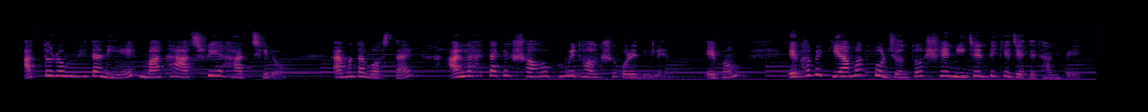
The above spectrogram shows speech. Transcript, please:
আত্মরম্ভিতা নিয়ে মাথা আছড়িয়ে হাঁটছিল। এমতাবস্থায় আল্লাহ তাকে সহভূমি ধ্বংস করে দিলেন এবং এভাবে কিয়ামত পর্যন্ত সে নিচের দিকে যেতে থাকবে।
